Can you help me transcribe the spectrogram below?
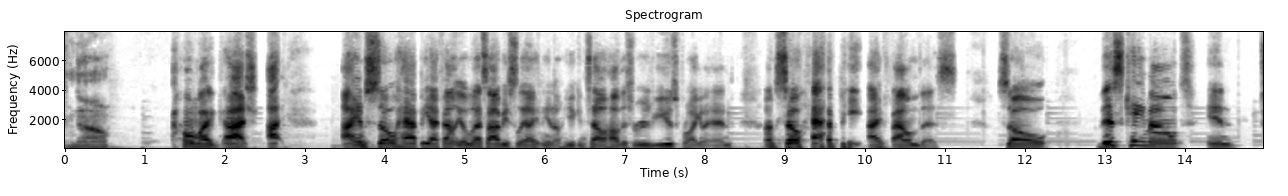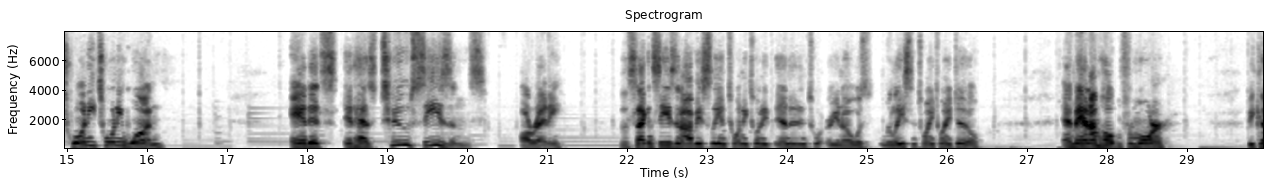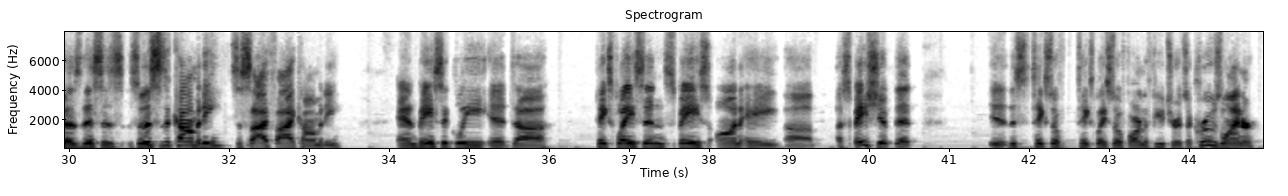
No. Oh my gosh. I I am so happy I found you know, that's obviously I you know you can tell how this review is probably gonna end. I'm so happy I found this. So this came out in 2021 and it's it has two seasons already. The second season obviously in 2020 ended in you know was released in 2022. And man, I'm hoping for more because this is so this is a comedy it's a sci-fi comedy and basically it uh, takes place in space on a uh, a spaceship that is, this takes so takes place so far in the future it's a cruise liner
